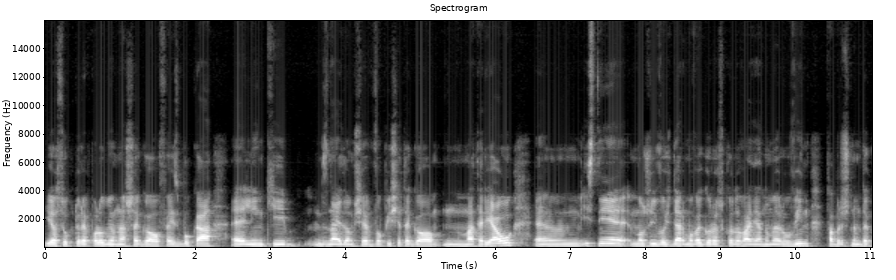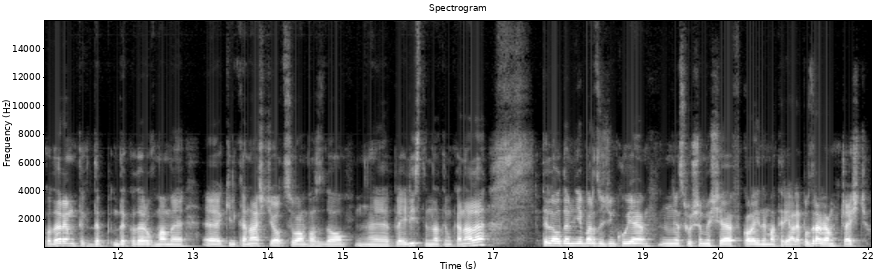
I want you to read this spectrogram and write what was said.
i osób, które polubią naszego Facebooka, e, linki znajdą się w opisie tego materiału. Em, Istnieje możliwość darmowego rozkodowania numeru WIN fabrycznym dekoderem. Tych de dekoderów mamy e, kilkanaście. Odsyłam Was do e, playlisty na tym kanale. Tyle ode mnie, bardzo dziękuję. Słyszymy się w kolejnym materiale. Pozdrawiam, cześć.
